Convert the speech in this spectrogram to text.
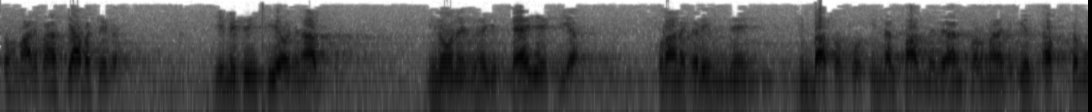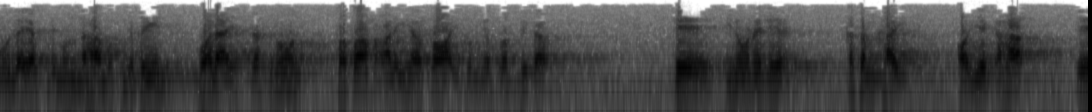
تو ہمارے پاس کیا بچے گا؟ یہ میٹنگ کی اور جناب، انہوں نے جو ہے یہ طے یہ کیا، قرآن کریم نے ان باتوں کو ان الفاظ میں بیان فرمایا کہ اس اب سمو لسلم النہا مطلقین ولا تسنون فتح علیہ رب کا کہ انہوں نے جو ہے قسم کھائی اور یہ کہا کہ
